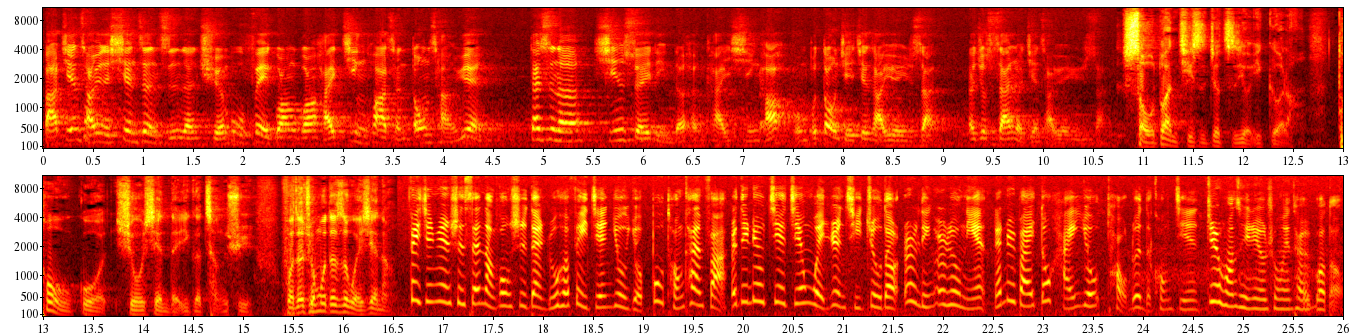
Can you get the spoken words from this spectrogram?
把监察院的宪政职能全部废光光，还进化成东厂院，但是呢，薪水领得很开心。好，我们不冻结监察院预算。那就删了监察院预算，手段其实就只有一个了，透过修宪的一个程序，否则全部都是违宪呐。废监院是三党共识，但如何废监又有不同看法。而第六届监委任期就到二零二六年，蓝绿白都还有讨论的空间。记者黄子晴、刘春威台北报道。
